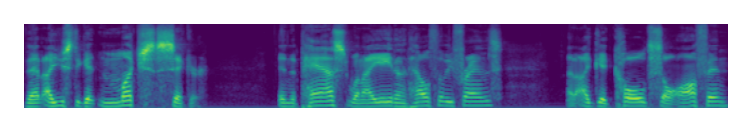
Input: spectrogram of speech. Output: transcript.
that I used to get much sicker. In the past, when I ate unhealthily, friends, I'd get colds so often,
